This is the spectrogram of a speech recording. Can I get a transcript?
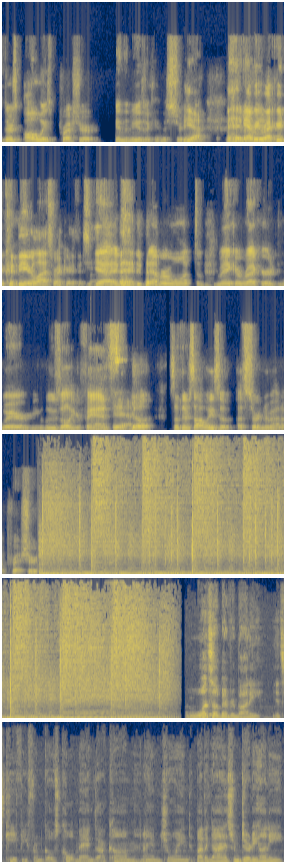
there's always pressure in the music industry. Yeah. know, Every there- record could be your last record if it's Yeah, and you never want to make a record where you lose all your fans. Yeah. So, so there's always a, a certain amount of pressure. What's up, everybody? It's Keefe from GhostCultMag.com, and I am joined by the guys from Dirty Honey.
